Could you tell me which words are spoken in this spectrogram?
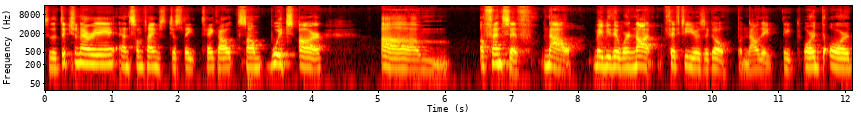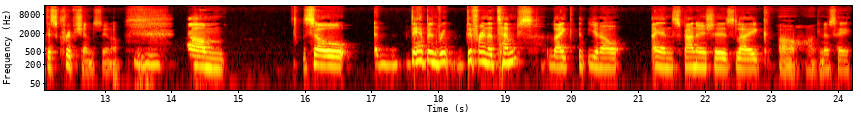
to the dictionary. And sometimes just they take out some which are, um, offensive now maybe they were not 50 years ago but now they they or or descriptions you know mm-hmm. Um so uh, there have been re- different attempts like you know in spanish is like uh how can i say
